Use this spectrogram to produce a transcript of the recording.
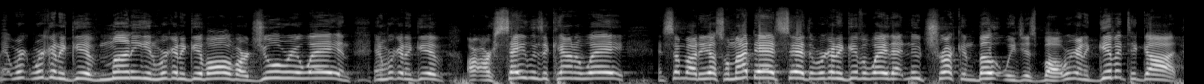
Man, we're, we're going to give money and we're going to give all of our jewelry away and, and we're going to give our, our savings account away. And somebody else, well, my dad said that we're going to give away that new truck and boat we just bought. We're going to give it to God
